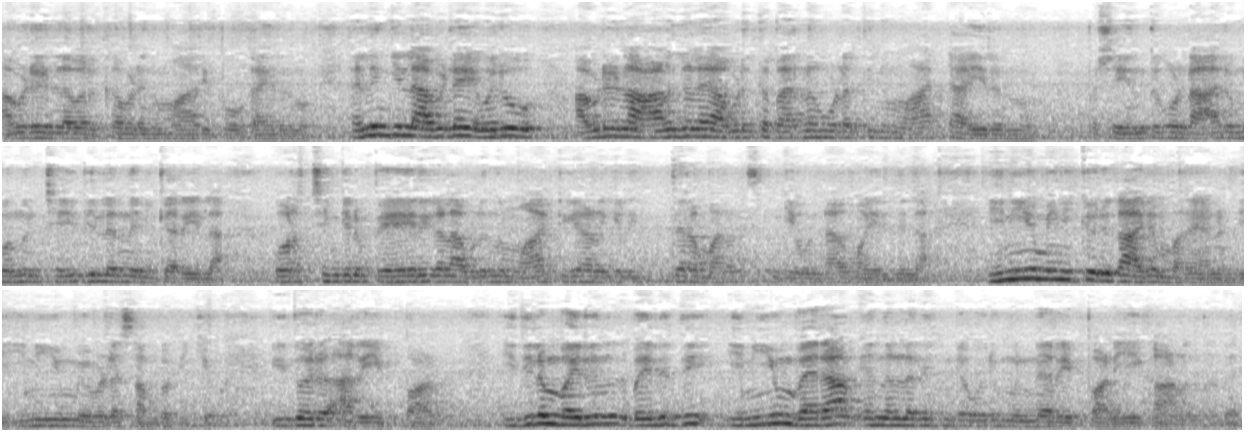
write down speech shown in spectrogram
അവിടെയുള്ളവർക്ക് അവിടെ നിന്ന് മാറിപ്പോകായിരുന്നു. അല്ലെങ്കിൽ അവിടെ ഒരു അവിടെയുള്ള ആളുകളെ അവിടുത്തെ ഭരണകൂടത്തിന് മാറ്റായിരുന്നു. പക്ഷെ എന്തുകൊണ്ട് ആരും ഒന്നും ചെയ്തില്ലെന്ന് എനിക്കറിയില്ല. കുറച്ചെങ്കിലും പേരുകൾ അവിടെ നിന്ന് മാറ്റുകയാണെങ്കിൽ ഇത്തരം മരണസംഖ്യ ഉണ്ടാകുമായിരുന്നില്ല. ഇനിയും എനിക്കൊരു കാര്യം പറയാനുണ്ട്. ഇനിയും ഇവിടെ സംഭവിക്കും. ഇതൊരു അറിയിപ്പാണ്. ഇതിലും വരു- വലുത് ഇനിയും വരാം എന്നുള്ളതിന്റെ ഒരു മുന്നറിയിപ്പാണ് ഈ കാണുന്നത്.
